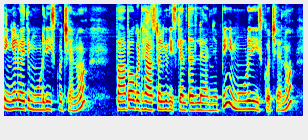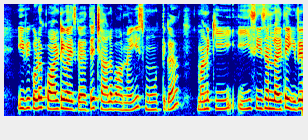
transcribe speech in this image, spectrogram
సింగిల్ అయితే మూడు తీసుకొచ్చాను. పాప ఒకటి హాస్టల్కి తీసుకెళ్తుందిలే అని చెప్పి మూడు తీసుకొచ్చాను. ఇవి కూడా క్వాలిటీ వైజ్గా అయితే చాలా బాగున్నాయి స్మూత్గా. మనకి ఈ సీజన్లో అయితే ఇవే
